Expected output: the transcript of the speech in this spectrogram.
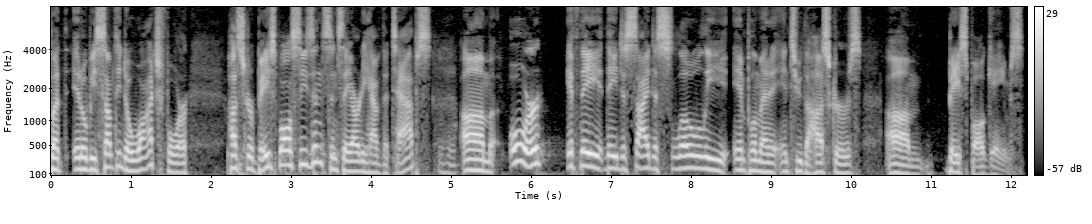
but it'll be something to watch for Husker baseball season since they already have the taps, um, or if they they decide to slowly implement it into the Huskers um, baseball games.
